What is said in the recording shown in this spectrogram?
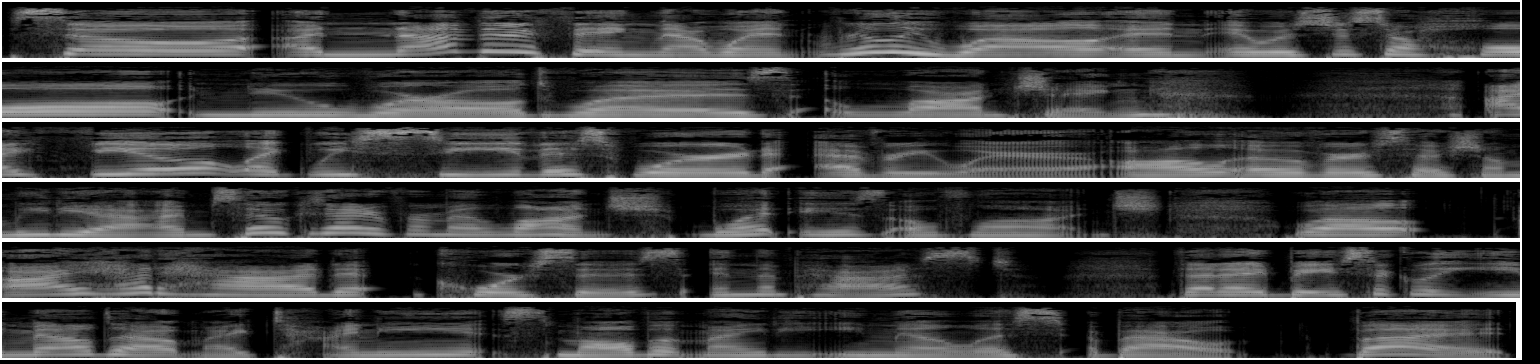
So, another thing that went really well, and it was just a whole new world, was launching. I feel like we see this word everywhere, all over social media. I'm so excited for my launch. What is a launch? Well, I had had courses in the past that I basically emailed out my tiny, small but mighty email list about. But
